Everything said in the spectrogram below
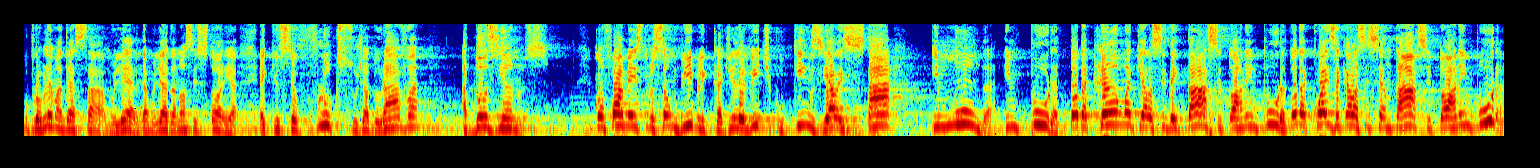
O problema dessa mulher, da mulher da nossa história, é que o seu fluxo já durava há 12 anos. Conforme a instrução bíblica de Levítico 15, ela está imunda, impura. Toda cama que ela se deitar se torna impura, toda coisa que ela se sentar se torna impura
